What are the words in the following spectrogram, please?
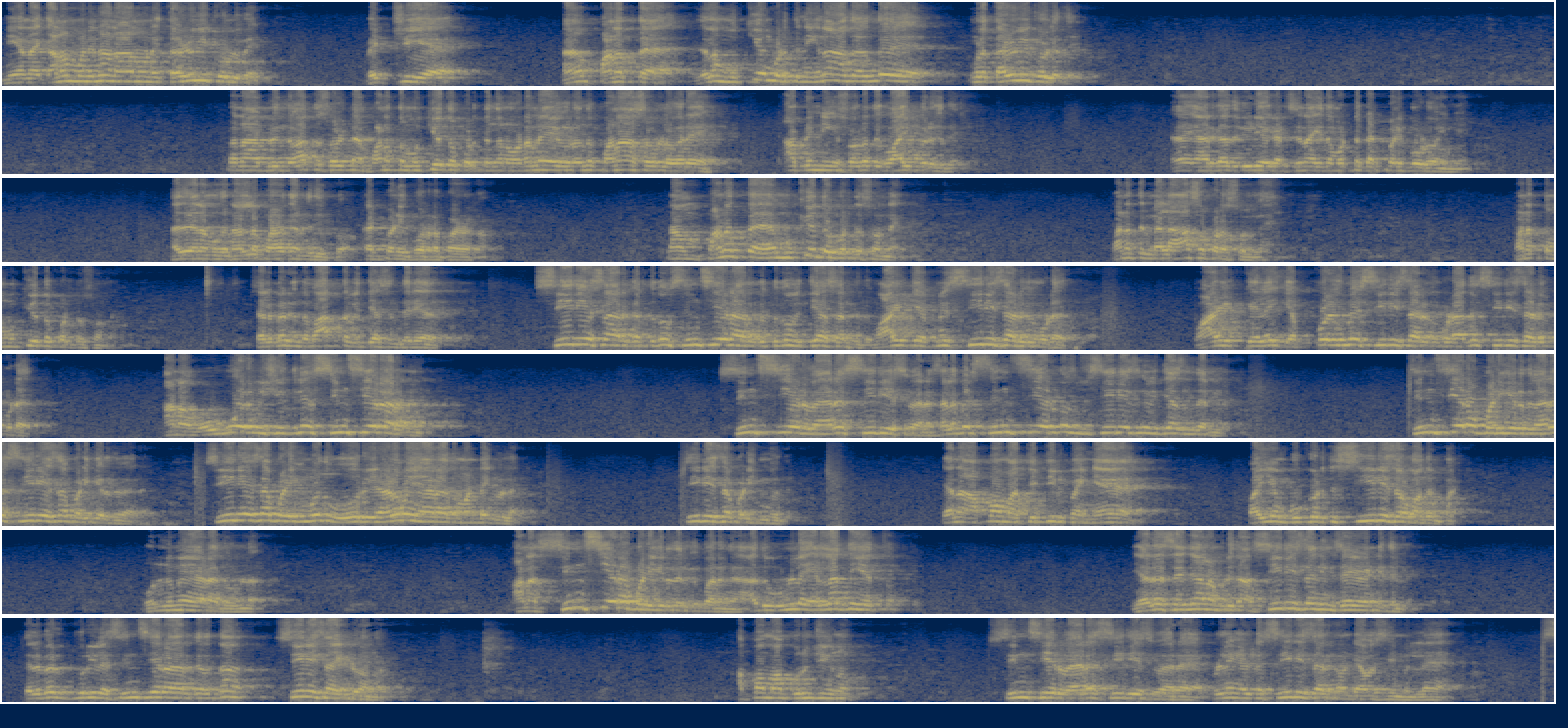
நீ என்னை கனம் பண்ணினா நான் உன்னை தழுவி கொள்வேன். வெற்றிய பணத்தை இதெல்லாம் முக்கியப்படுத்தினீங்கன்னா அது வந்து உங்களை தழுவி கொள்ளுது. இப்ப நான் இப்படி இந்த வார்த்தை சொல்லிட்டேன் பணத்தை முக்கியத்துவப்படுத்துங்கன்னு உடனே இவர் வந்து பண ஆசை உள்ளவர் அப்படின்னு நீங்க சொல்றதுக்கு வாய்ப்பு இருக்குது. யாருக்காவது வீடியோ கிடைச்சுன்னா இதை மட்டும் கட் பண்ணி போடுவாங்க. அது நமக்கு நல்ல பழக்கம் இருக்குது இப்போ கட் பண்ணி போடுற பழக்கம். நான் பணத்தை முக்கியத்துவப்படுத்த சொன்னேன். பணத்தின் மேல ஆசைப்பட சொல்ல. பணத்தை முக்கியத்துவப்படுத்த சொன்னேன். சில பேருக்கு இந்த வார்த்தை வித்தியாசம் தெரியாது. சீரியஸா இருக்கிறதுக்கும் சின்சியரா இருக்கிறதுக்கும் வித்தியாசம் இருக்குது. வாழ்க்கை எப்பவுமே சீரியஸா இருக்கக்கூடாது வாழ்க்கையில எப்பொழுதுமே சீரியஸா இருக்கக்கூடாது சீரியஸா இருக்கக்கூடாது. ஆனா ஒவ்வொரு விஷயத்திலயும் சின்சியரா இருக்கணும். சின்சியர் வேற சீரியஸ் வேற. சில பேர் சின்சியருக்கும் சீரியஸுக்கும் வித்தியாசம் தெரியல சின்சியரா படிக்கிறது வேற சீரியஸா படிக்கிறது வேற. சீரியஸா படிக்கும்போது ஒரு இளவும் ஏறாது மண்டைக்குள்ள. சீரியஸா படிக்கும்போது. ஏன்னா அப்பா அம்மா திட்டிருப்பாங்க. பையன் புக் எடுத்து சீரியஸா உட்காந்துருப்பான் ஒண்ணுமே ஏறாது உள்ள. ஆனா சின்சியரா படிக்கிறது இருக்கு பாருங்க. அது உள்ள எல்லாத்தையும் ஏத்தும். எதை செஞ்சாலும் அப்படிதான். சீரியஸா நீங்க செய்ய வேண்டியதில்லை. சில பேருக்கு புரியல. சின்சியரா இருக்கிறது தான் சீரியஸ் ஆகிடுவாங்க அப்பா அம்மா புரிஞ்சுக்கணும். சின்சியர் வேற சீரியஸ் வேற. பிள்ளைங்கள்ட்ட சீரியஸா இருக்க வேண்டிய அவசியம் இல்லை.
